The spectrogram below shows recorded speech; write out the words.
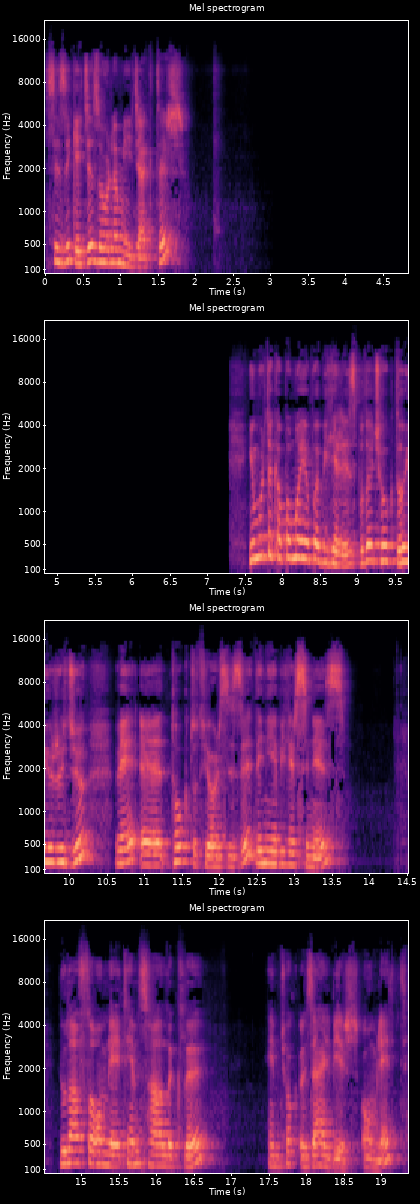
sizi gece zorlamayacaktır. Yumurta kapama yapabiliriz. Bu da çok doyurucu ve e, tok tutuyor sizi. Deneyebilirsiniz. Yulaflı omlet hem sağlıklı hem çok özel bir omlet.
